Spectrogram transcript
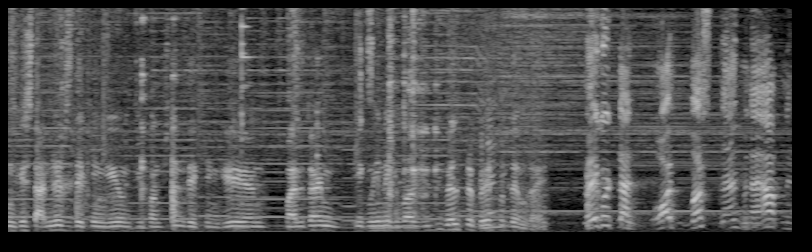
उनके स्टैंडर्ड्स देखेंगे उनकी फ़ंक्शन देखेंगे एंड बाय द टाइम एक महीने के बाद will be well prepared for them right very good plan बहुत मस्त प्लान बनाया आपने।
